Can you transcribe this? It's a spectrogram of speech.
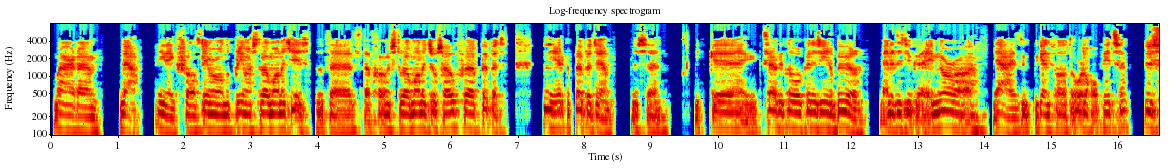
Maar uh, ja, ik denk Frans Timmerman een prima stroommannetje is. Dat uh, staat gewoon een stroommannetje op zijn hoofd, uh, puppet. Een heerlijke puppet, ja. Dus uh, ik, ik zou dit nog wel kunnen zien gebeuren. En het is natuurlijk enorm, ja, het is natuurlijk bekend van het oorlog ophitsen. Dus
